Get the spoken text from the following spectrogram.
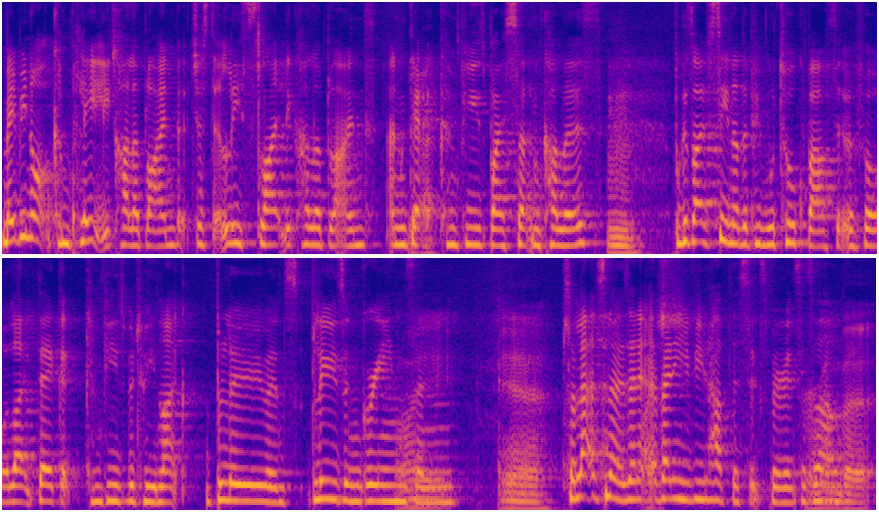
maybe not completely colorblind, but just at least slightly colorblind and get Yeah. Mm. confused by certain colors. Because I've seen other people talk about it before, like they get confused between like blue and s- blues and greens, and yeah, so let us know. Is any, if any of you have this experience as well? remember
